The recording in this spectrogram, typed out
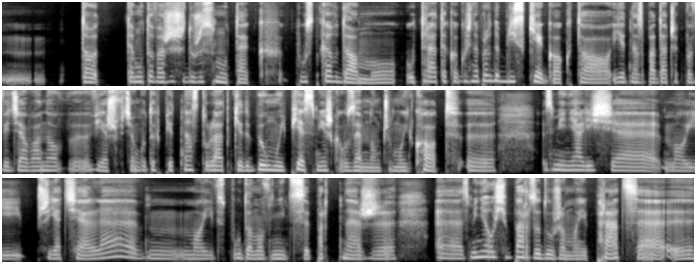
Ym, to temu towarzyszy duży smutek, pustka w domu, utratę kogoś naprawdę bliskiego, kto jedna z badaczek powiedziała, no wiesz, w ciągu tych 15 lat, kiedy był mój pies, mieszkał ze mną, czy mój kot, y, zmieniali się moi przyjaciele, moi współdomownicy, partnerzy, e, zmieniało się bardzo dużo mojej pracy, y,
